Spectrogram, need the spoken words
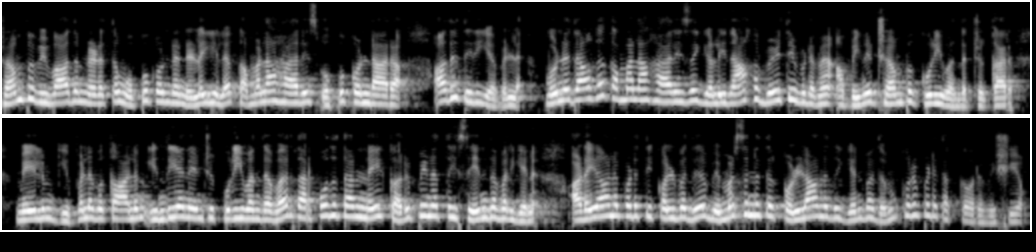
ட்ரம்ப் விவாதம் நடத்த ஒப்புக்கொண்ட நிலையில் கமலா ஹாரிஸ் ஒப்புக்கொண்டாரா? அது தெரியவில்லை. முன்னதாக கமலா ஹாரிஸை எளிதாக வீழ்த்தி விடுவேன் அப்படின்னு ட்ரம்ப் கூறி வந்துட்டு மேலும் இவ்வளவு காலம் இந்தியன் என்று கூறி வந்தவர் தற்போது தன்னை கருப்பினத்தை சேர்ந்தவர் என அடையாளப்படுத்திக் கொள்வது விமர்சனத்திற்குள்ளானது என்பதும் குறிப்பிடத்தக்க ஒரு விஷயம்.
